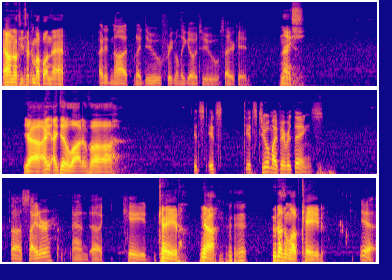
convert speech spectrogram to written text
I don't know if you took him up on that. I did not, but I do frequently go to Cidercade. Nice. Yeah, I, I did a lot of, uh, It's it's it's two of my favorite things. Uh, cider and uh, Cade. Cade. Yeah, who doesn't love Cade? yeah,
